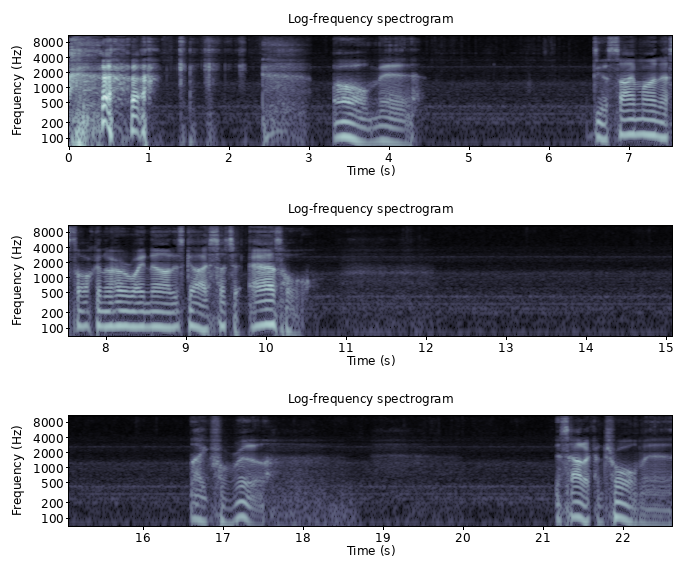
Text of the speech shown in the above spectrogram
Oh man. The Simon that's talking to her right now, this guy is such an asshole. Like for real. It's out of control, man.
